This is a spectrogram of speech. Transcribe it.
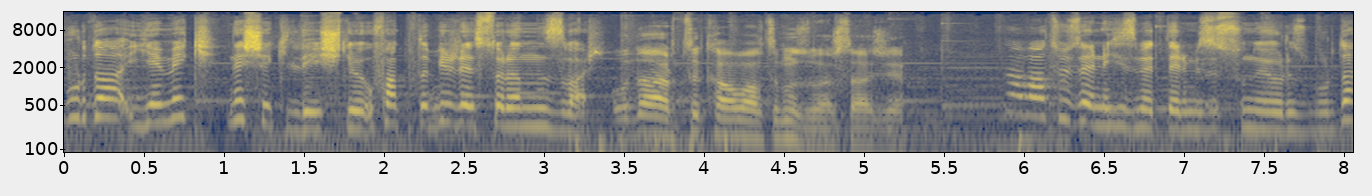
burada yemek ne şekilde işliyor? Ufakta bir restoranınız var. O da artı kahvaltımız var sadece. Kahvaltı üzerine hizmetlerimizi sunuyoruz burada.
